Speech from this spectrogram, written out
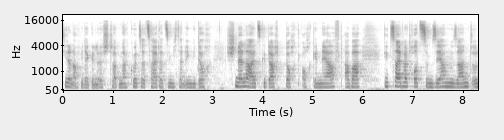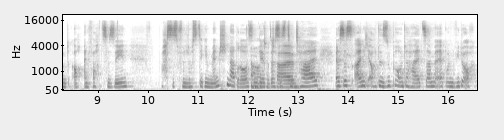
die dann auch wieder gelöscht habe. Nach kurzer Zeit hat sie mich dann irgendwie doch schneller als gedacht, doch auch genervt. Aber die Zeit war trotzdem sehr amüsant und auch einfach zu sehen, was es für lustige Menschen da draußen oh, gibt. Total. Das ist total, es ist eigentlich auch eine super unterhaltsame App und wie du auch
